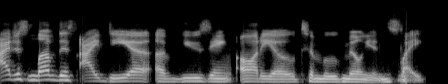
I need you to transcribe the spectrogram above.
I just love this idea of using audio to move millions. Like,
